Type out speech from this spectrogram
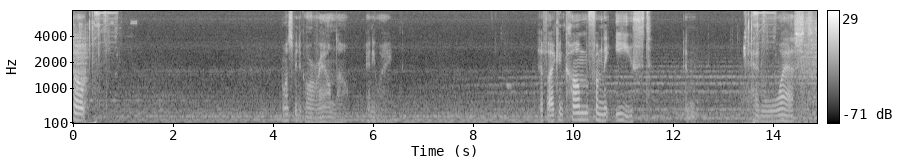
So... It wants me to go around though. anyway. If I can come from the east and head west...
